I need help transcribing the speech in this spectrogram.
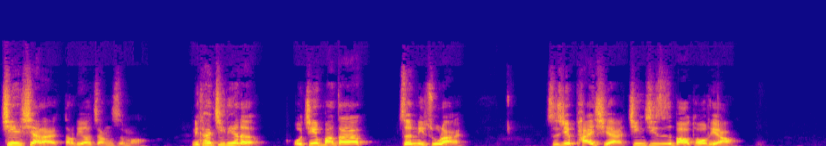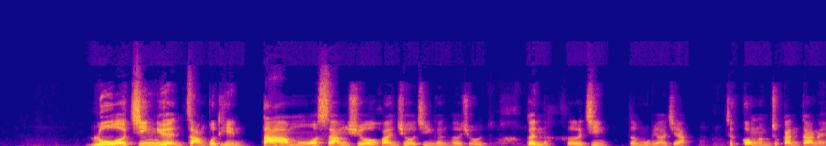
接下来到底要涨什么？你看今天的，我今天帮大家整理出来，直接拍起来，《经济日报》头条。裸金元涨不停，大摩上修环球金跟合球跟合金的目标价，这讲了就简单呢。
